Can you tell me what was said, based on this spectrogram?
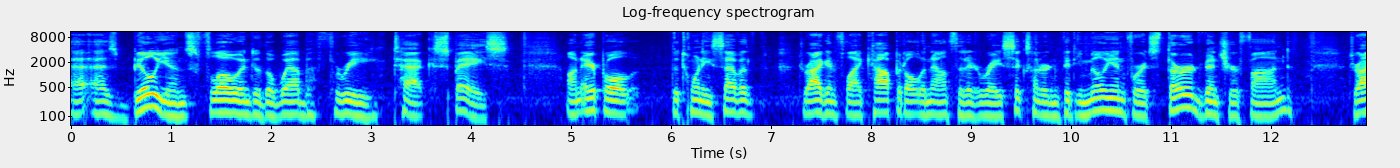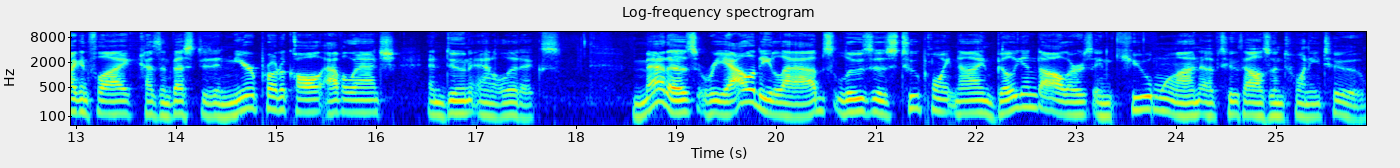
as billions flow into the Web3 tech space. On April the 27th, Dragonfly Capital announced that it raised 650 million for its third venture fund. Dragonfly has invested in Near Protocol, Avalanche, and Dune Analytics. Meta's Reality Labs loses $2.9 billion in Q1 of 2022.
